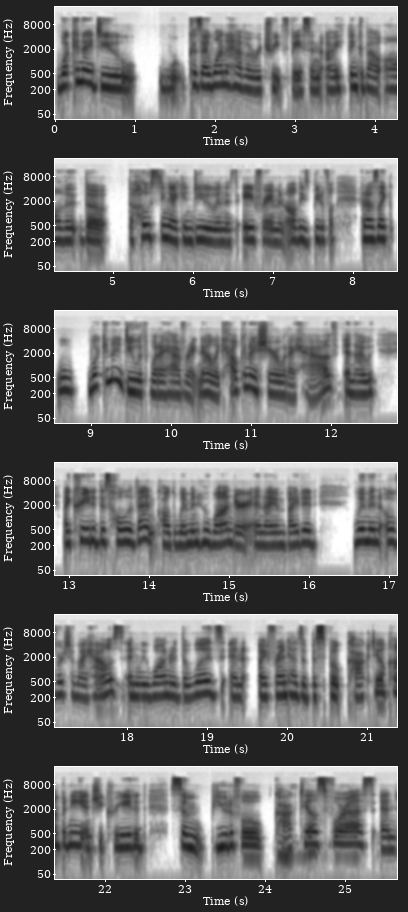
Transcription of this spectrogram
what can I do? Because I want to have a retreat space, and I think about all the the the hosting I can do in this A frame and all these beautiful. And I was like, well, what can I do with what I have right now? Like, how can I share what I have? And I I created this whole event called Women Who Wander, and I invited women over to my house and we wandered the woods and my friend has a bespoke cocktail company and she created some beautiful mm-hmm. cocktails for us and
